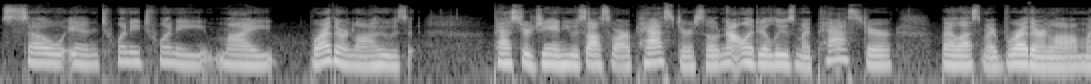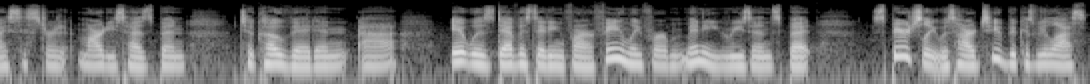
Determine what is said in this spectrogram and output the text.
So in 2020, my brother-in-law, who was Pastor Jan, he was also our pastor. So not only did I lose my pastor, but I lost my brother-in-law, my sister Marty's husband, to COVID, and uh, it was devastating for our family for many reasons. But spiritually, it was hard too because we lost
